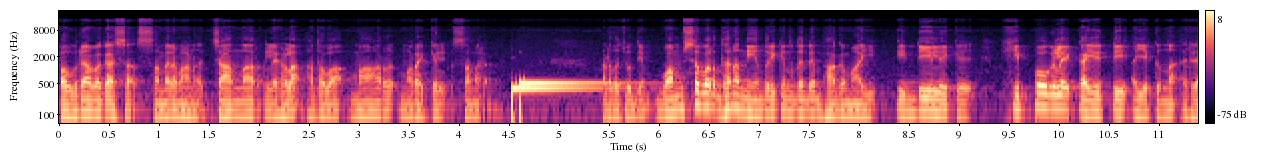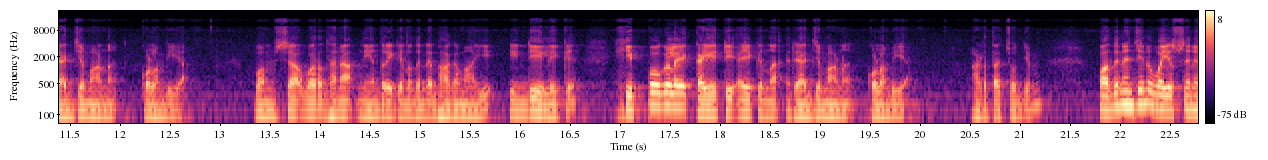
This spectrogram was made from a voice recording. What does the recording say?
പൗരാവകാശ സമരമാണ് ചാന്നാർ ലഹള അഥവാ മാറ് മറയ്ക്കൽ സമരം. അടുത്ത ചോദ്യം. വംശവർധന നിയന്ത്രിക്കുന്നതിന്റെ ഭാഗമായി ഇന്ത്യയിലേക്ക് ഹിപ്പോകളെ കയറ്റി അയക്കുന്ന രാജ്യമാണ് കൊളംബിയ. വംശവർധന നിയന്ത്രിക്കുന്നതിന്റെ ഭാഗമായി ഇന്ത്യയിലേക്ക് ഹിപ്പോകളെ കയറ്റി അയക്കുന്ന രാജ്യമാണ് കൊളംബിയ. അടുത്ത ചോദ്യം. പതിനഞ്ചിന് വയസ്സിന്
